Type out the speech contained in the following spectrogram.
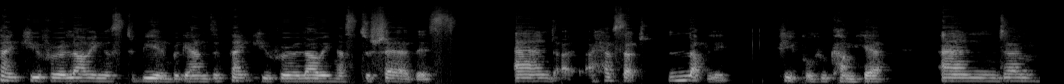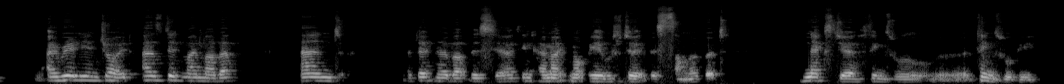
"Thank you for allowing us to be in Braganza. Thank you for allowing us to share this." And I, I have such lovely people who come here, and um, I really enjoyed, as did my mother. And I don't know about this year. I think I might not be able to do it this summer, but next year things will uh, things will be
